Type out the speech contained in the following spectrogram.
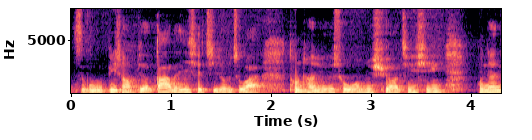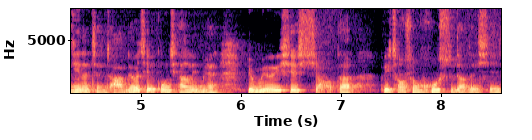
子宫壁上比较大的一些肌瘤之外，通常有的时候我们需要进行宫腔镜的检查，了解宫腔里面有没有一些小的被超声忽视掉的一些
